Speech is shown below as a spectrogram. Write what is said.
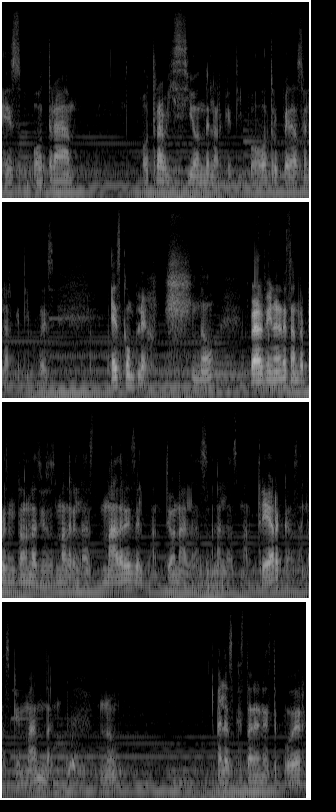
es otra, otra visión del arquetipo, otro pedazo del arquetipo. Es, es complejo, ¿no? Pero al final están representando las diosas madres, las madres del panteón, a las, a las matriarcas, a las que mandan, ¿no? A las que están en este poder.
